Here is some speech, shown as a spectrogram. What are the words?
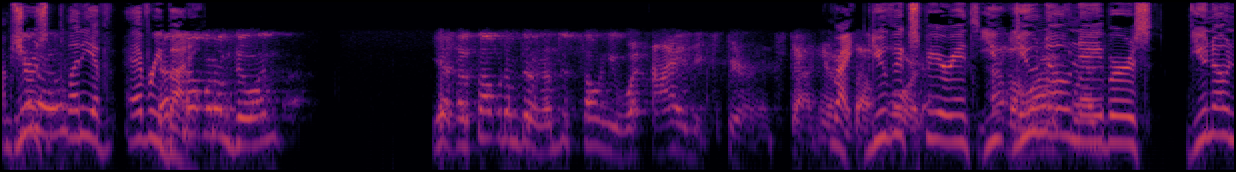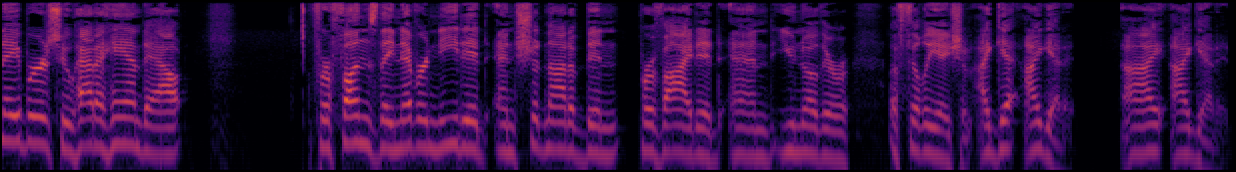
I'm sure No, there's plenty of everybody. That's not what I'm doing. Yeah, that's not what I'm doing. I'm just telling you what I've experienced down here. Right. You've Florida. experienced you you know friends- neighbors you know neighbors who had a handout for funds they never needed and should not have been provided and you know their affiliation. I get I get it. I I get it.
